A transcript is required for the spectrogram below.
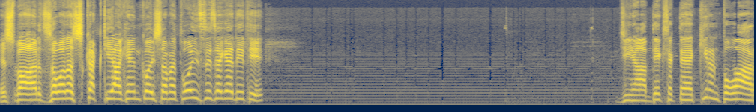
इस बार ज़बरदस्त कट किया गेंद को इस समय थोड़ी सी जगह दी थी। जी हाँ आप देख सकते हैं किरण पवार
